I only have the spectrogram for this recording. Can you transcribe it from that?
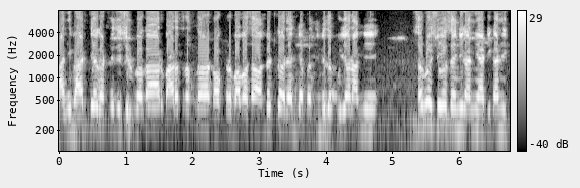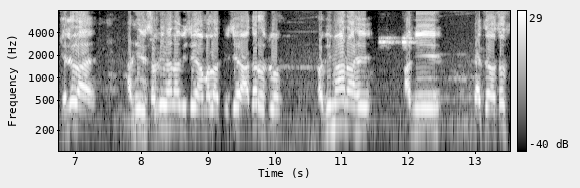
आणि भारतीय घटनेचे शिल्पकार भारतरत्न डॉक्टर बाबासाहेब आंबेडकर यांच्या प्रतिमेचं पूजन आम्ही सर्व शिवसैनिकांनी या ठिकाणी केलेलं आहे. आणि संविधानाविषयी आम्हाला अतिशय आदर असून अभिमान आहे आम्ही त्याचं असंच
